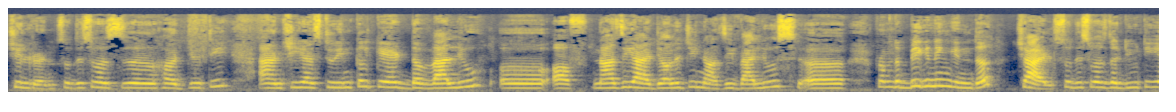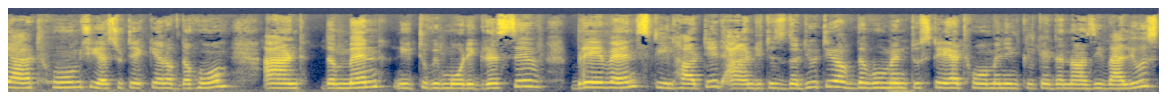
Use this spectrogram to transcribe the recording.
children. So this was uh, her duty and she has to inculcate the value uh, of Nazi ideology, Nazi values uh, from the beginning in the child. So this was the duty at home. She has to take care of the home. And the men need to be more aggressive brave and steel-hearted. And it is the duty of the woman to stay at home and inculcate the nazi values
